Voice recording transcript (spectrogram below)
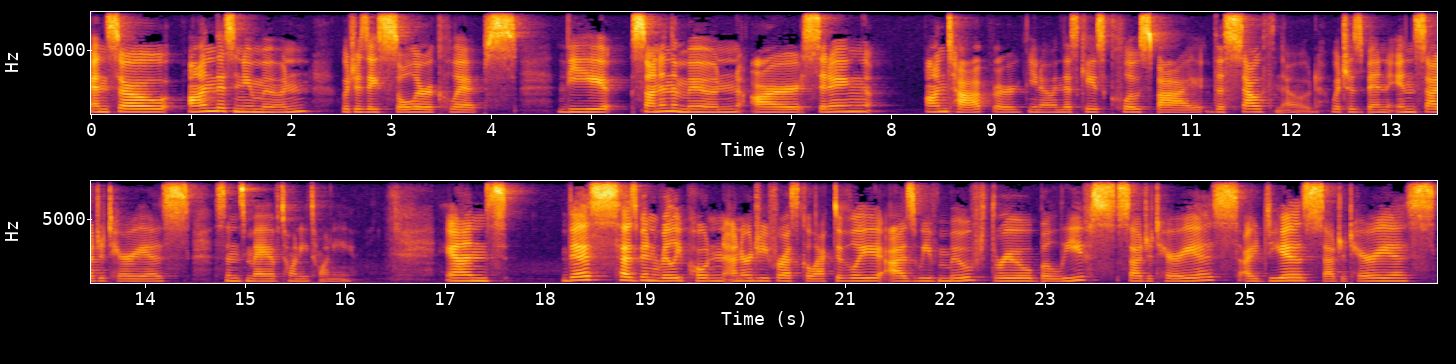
And so on this new moon, which is a solar eclipse, the sun and the moon are sitting on top, or, you know, in this case, close by the south node, which has been in Sagittarius since May of 2020. And this has been really potent energy for us collectively as we've moved through beliefs, Sagittarius, ideas, Sagittarius,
